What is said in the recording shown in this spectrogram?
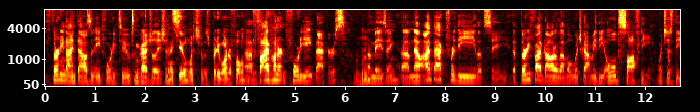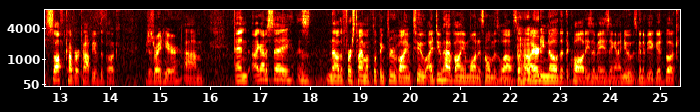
39842 Congratulations. Thank you, which was pretty wonderful. Uh, 548 backers. Mm-hmm. Amazing. Um, now, I backed for the, let's see, the $35 level, which got me the old Softy, which is the soft cover copy of the book, which is right here. Um, and I got to say, this is now the first time I'm flipping through Volume 2. I do have Volume 1 at home as well. So Uh-huh. I already know that the quality is amazing, and I knew it was going to be a good book,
